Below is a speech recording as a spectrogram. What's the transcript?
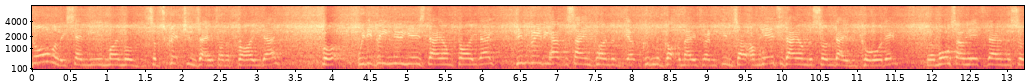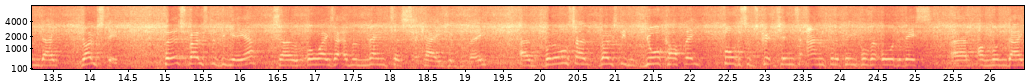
normally send the In My Mug subscriptions out on a Friday. But with it being New Year's Day on Friday, didn't really have the same kind of, you know, couldn't have got them out or anything. So I'm here today on the Sunday recording, but I'm also here today on the Sunday roasting. First roast of the year, so always a momentous occasion for me. Um, but also roasting your coffee for the subscriptions and for the people that order this um, on Monday.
